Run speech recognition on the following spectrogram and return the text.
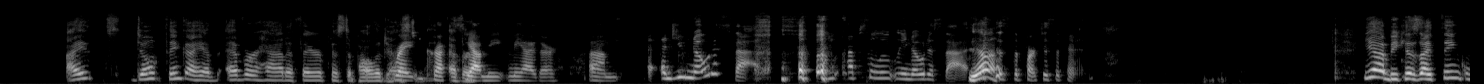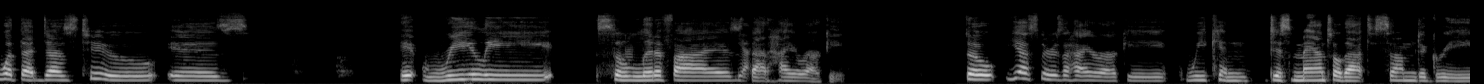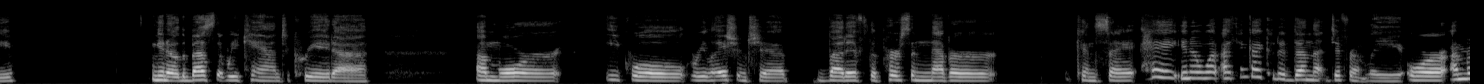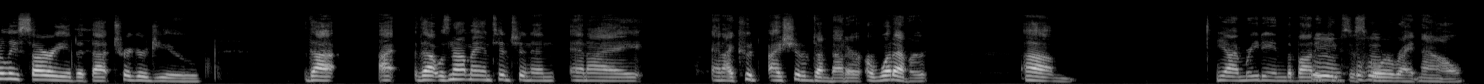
i don't think i have ever had a therapist apologize right me, correct. ever. yeah me me either. Um and you notice that. You absolutely notice that yeah. as the participant. Yeah because i think what that does too is it really solidifies yes. that hierarchy. So yes there is a hierarchy. We can dismantle that to some degree you know the best that we can to create a a more equal relationship. But if the person never can say hey you know what? I think i could have done that differently or i'm really sorry that that triggered you. That i that was not my intention and and i and i could i should have done better or whatever. Um yeah i'm reading the body mm, keeps a mm-hmm. score right now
